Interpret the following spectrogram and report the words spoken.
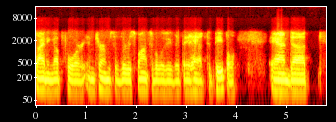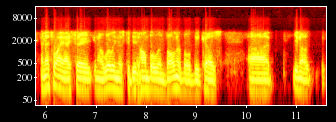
signing up for in terms of the responsibility that they had to people. And uh, and that's why I say, you know, willingness to be humble and vulnerable because, uh, you know, as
